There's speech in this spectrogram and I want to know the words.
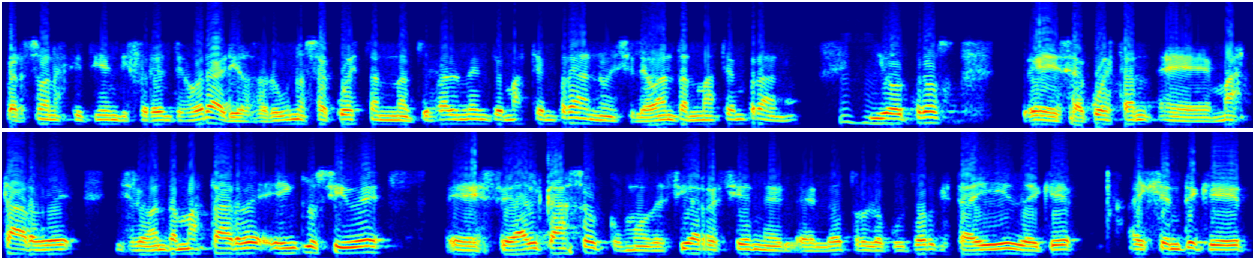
personas que tienen diferentes horarios. Algunos se acuestan naturalmente más temprano y se levantan más temprano, y otros eh, se acuestan eh, más tarde y se levantan más tarde, e inclusive eh, se da el caso, como decía recién el, el, otro locutor que está ahí, de que hay gente que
